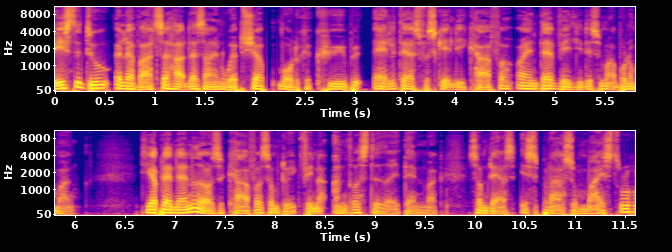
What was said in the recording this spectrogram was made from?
Vidste du, at Lavazza har deres egen webshop, hvor du kan købe alle deres forskellige kaffer og endda vælge det som abonnement? De har blandt andet også kaffer, som du ikke finder andre steder i Danmark, som deres Espresso Maestro,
